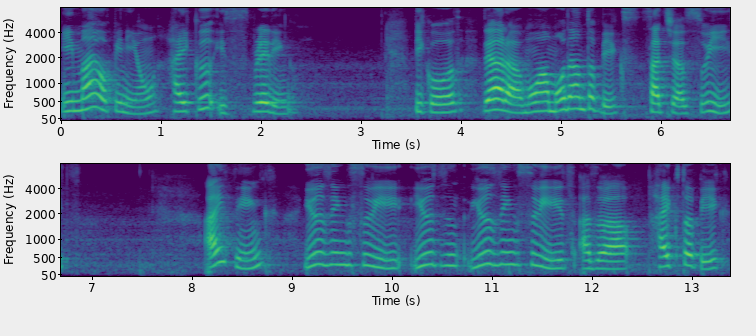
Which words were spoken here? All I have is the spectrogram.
In my opinion, haiku is spreading because there are more modern topics such as sweets. I think using, sweet, using, using sweets as a haiku topic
